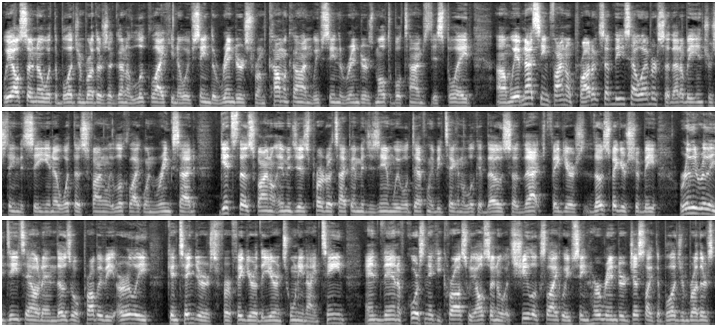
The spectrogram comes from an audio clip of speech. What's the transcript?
We also know what the Bludgeon Brothers are going to look like. You know, we've seen the renders from Comic Con. We've seen the renders multiple times displayed. Um, we have not seen final products of these, however, so that'll be interesting to see, you know, what those finally look like when Ringside gets those final images, prototype images in. We will definitely be taking a look at those. So that figures, those figures should be really, really detailed, and those will probably be early contenders for figure of the year in 2019. And then, of course, Nikki Cross, we also know what she looks like. We've seen her render just like the Bludgeon Brothers.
